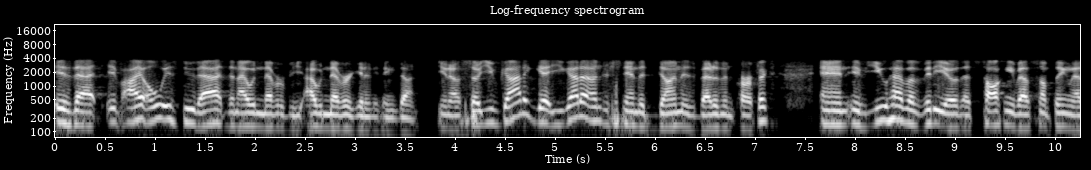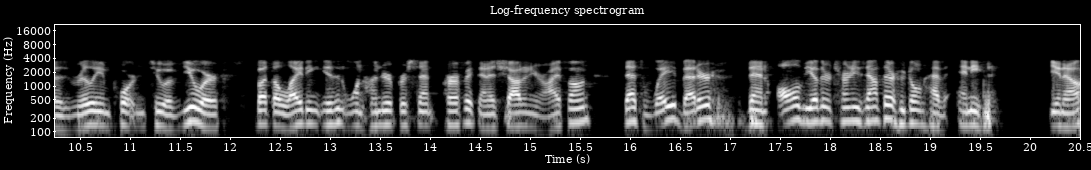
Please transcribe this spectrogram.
is that if I always do that, then I would never be, I would never get anything done. You know, so you've got to get, you got to understand that done is better than perfect. And if you have a video that's talking about something that is really important to a viewer, but the lighting isn't 100% perfect and it's shot on your iPhone, that's way better than all the other attorneys out there who don't have anything. You know,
